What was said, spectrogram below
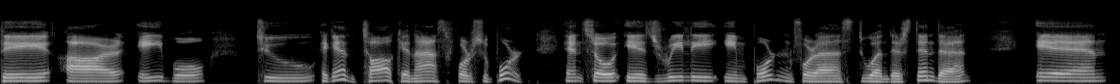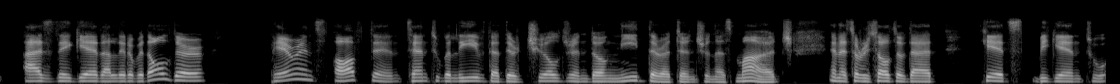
they are able to again talk and ask for support and so it's really important for us to understand that and as they get a little bit older parents often tend to believe that their children don't need their attention as much and as a result of that kids begin to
